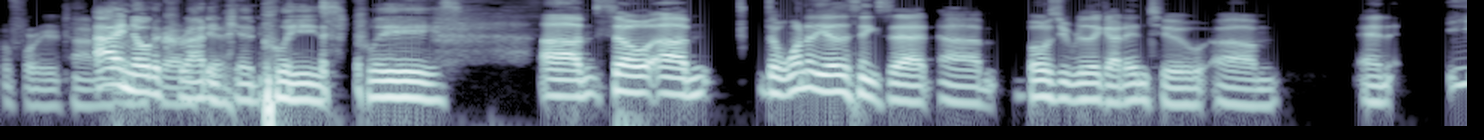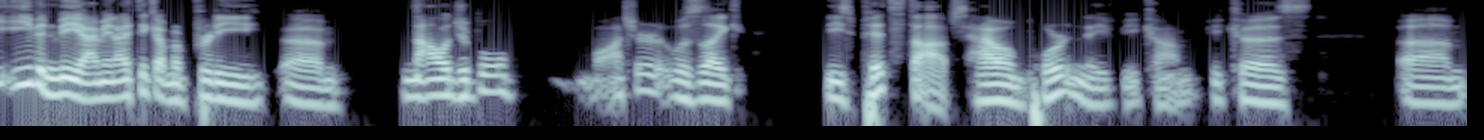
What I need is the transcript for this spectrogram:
before your time. I know the Karate Kid. Please, please. Um, so um, the one of the other things that um, Bozi really got into, um, and e- even me, I mean, I think I'm a pretty um, knowledgeable watcher. Was like these pit stops, how important they've become because um,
